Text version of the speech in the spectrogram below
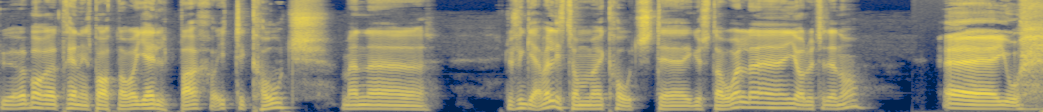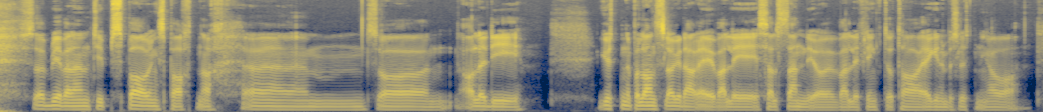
du er vel bare treningspartner og hjelper, og ikke coach. Men eh, du fungerer vel litt som coach til Gustav òg, eller gjør du ikke det nå? Eh, jo, så det blir vel en type sparingspartner. Eh, så alle de guttene på landslaget der er jo veldig selvstendige og veldig flinke til å ta egne beslutninger. og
